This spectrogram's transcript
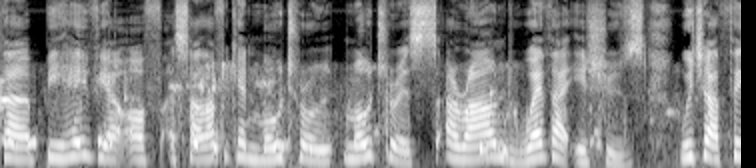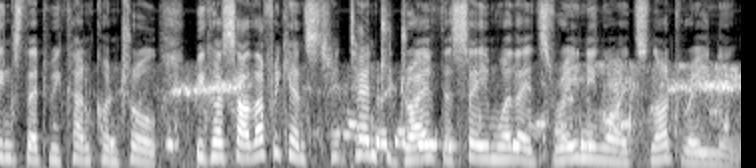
the behavior of South African motor- motorists around weather issues, which are things that we can't control? Because South Africans t- tend to drive the same whether it's raining or it's not raining.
